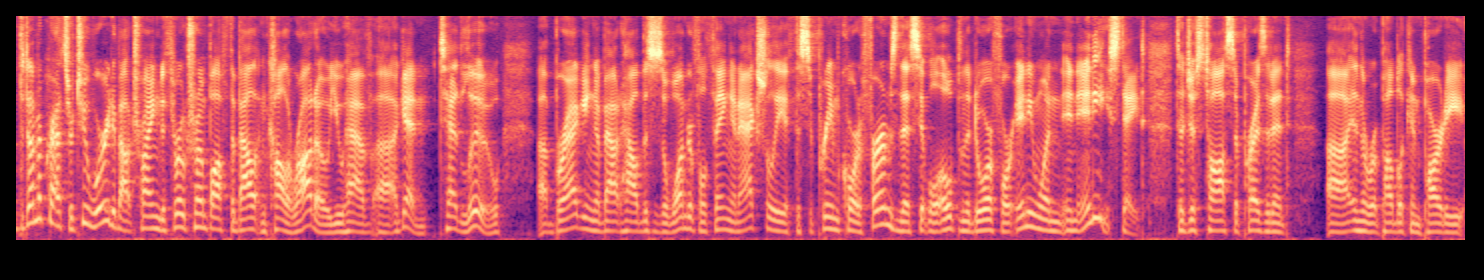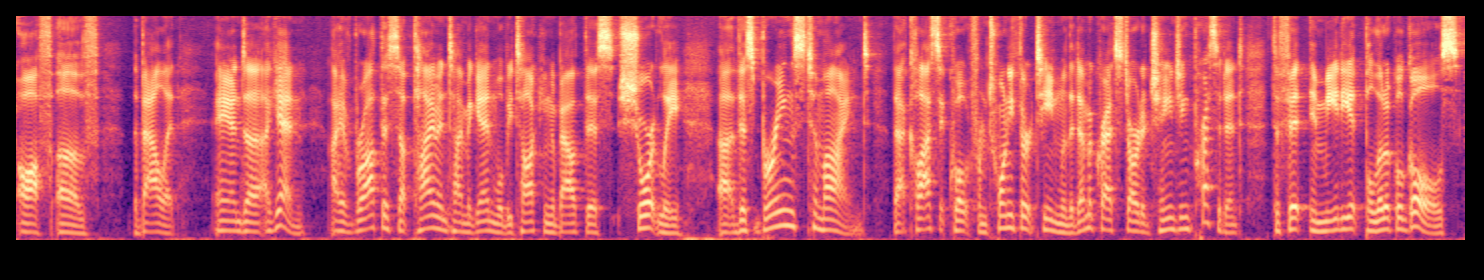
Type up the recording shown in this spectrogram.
But the Democrats are too worried about trying to throw Trump off the ballot in Colorado. You have, uh, again, Ted Lieu uh, bragging about how this is a wonderful thing. And actually, if the Supreme Court affirms this, it will open the door for anyone in any state to just toss a president uh, in the Republican Party off of the ballot. And uh, again, I have brought this up time and time again. We'll be talking about this shortly. Uh, this brings to mind that classic quote from 2013 when the Democrats started changing precedent to fit immediate political goals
